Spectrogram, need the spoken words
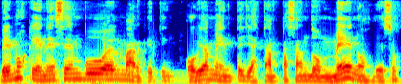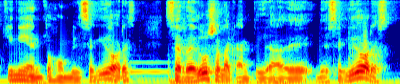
vemos que en ese embudo del marketing, obviamente ya están pasando menos de esos 500 o 1000 seguidores, se reduce la cantidad de, de seguidores.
